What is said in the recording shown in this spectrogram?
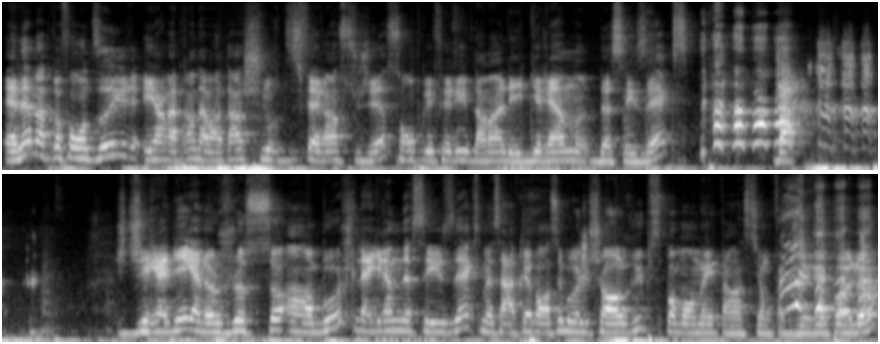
Elle aime approfondir et en apprendre davantage sur différents sujets. Son préféré, évidemment, les graines de ses ex. Bon. Je dirais bien qu'elle a juste ça en bouche, la graine de ses ex, mais ça a fait passer pour une charrue, puis c'est pas mon intention. Fait que j'irai pas là.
